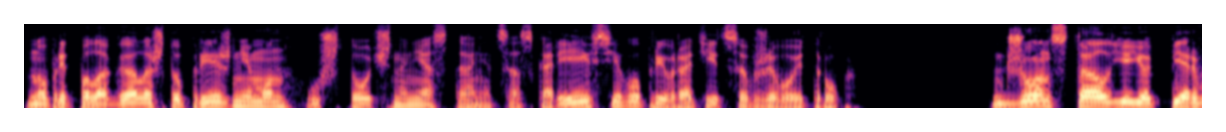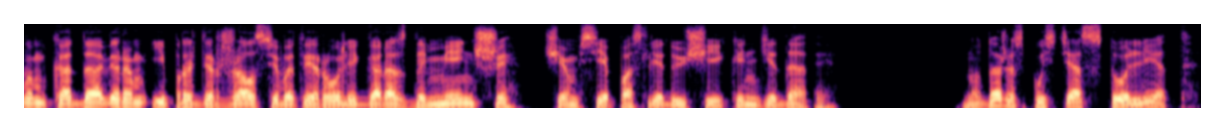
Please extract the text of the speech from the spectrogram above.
но предполагала, что прежним он уж точно не останется, а скорее всего превратится в живой труп. Джон стал ее первым кадавером и продержался в этой роли гораздо меньше, чем все последующие кандидаты. Но даже спустя сто лет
